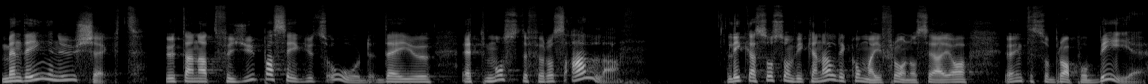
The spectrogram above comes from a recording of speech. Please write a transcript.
Men det är ingen ursäkt, utan att fördjupa sig i Guds ord, det är ju ett måste för oss alla. Likaså som vi kan aldrig komma ifrån och säga jag, jag är inte så bra på att be.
